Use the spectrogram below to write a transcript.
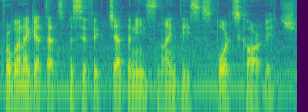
for when I get that specific Japanese 90s sports car itch.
